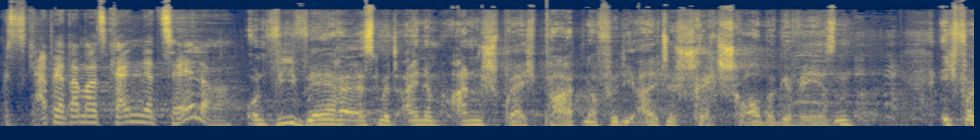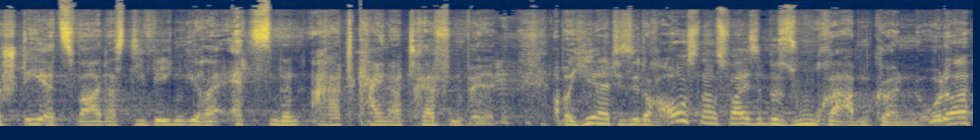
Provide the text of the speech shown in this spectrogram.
Es gab ja damals keinen Erzähler. Und wie wäre es mit einem Ansprechpartner für die alte Schreckschraube gewesen? Ich verstehe zwar, dass die wegen ihrer ätzenden Art keiner treffen will, aber hier hätte sie doch ausnahmsweise Besuch haben können, oder?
